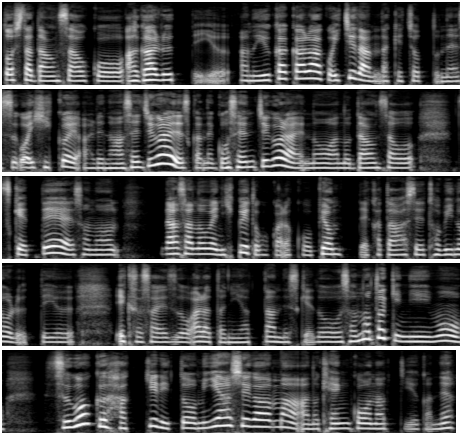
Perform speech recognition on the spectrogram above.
とした段差をこう上がるっていうあの床からこう1段だけちょっとねすごい低いあれ何センチぐらいですかね5センチぐらいのあの段差をつけてその段差の上に低いとこからこうピョンって片足で飛び乗るっていうエクササイズを新たにやったんですけどその時にもうすごくはっきりと右足がまああの健康なっていうかね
